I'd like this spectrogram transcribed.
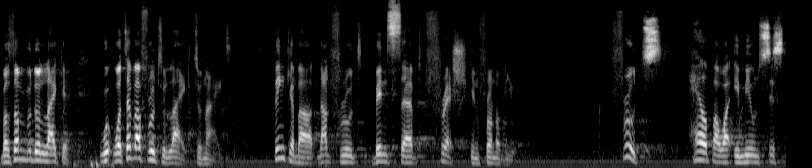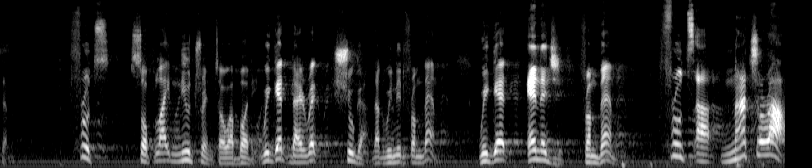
But some people don't like it. Wh- whatever fruit you like tonight, think about that fruit being served fresh in front of you. Fruits help our immune system. Fruits supply nutrients to our body. We get direct sugar that we need from them. We get energy from them. Fruits are natural.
